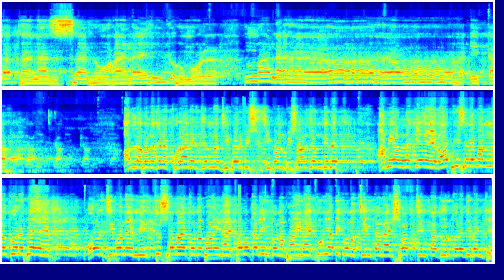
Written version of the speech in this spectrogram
تتنزل عليكم الملائكة আল্লাহ বলে যারা কোরআনের জন্য জীবন বিস- জীবন বিসর্জন দিবে আমি আল্লাহকে রব হিসেবে মান্য করবে ওর জীবনে মৃত্যুর সময় কোনো ভয় নাই পরকালীন কোনো ভয় নাই দুনিয়াবি কোনো চিন্তা নাই সব চিন্তা দূর করে দিবেন কে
